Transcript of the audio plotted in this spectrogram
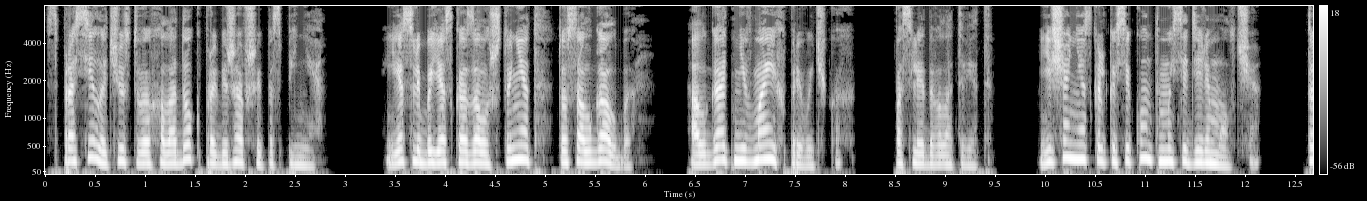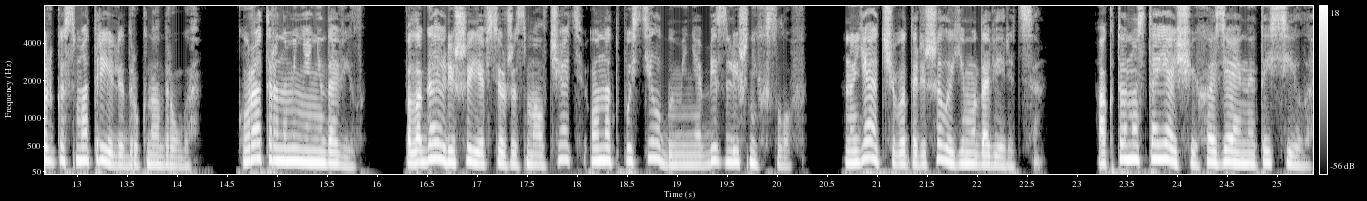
спросила, чувствуя холодок, пробежавший по спине. «Если бы я сказал, что нет, то солгал бы. А лгать не в моих привычках», — последовал ответ. Еще несколько секунд мы сидели молча. Только смотрели друг на друга. Куратор на меня не давил. Полагаю, реши я все же смолчать, он отпустил бы меня без лишних слов. Но я от чего-то решила ему довериться. А кто настоящий хозяин этой силы?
